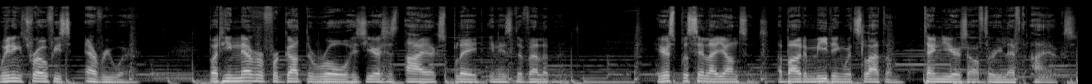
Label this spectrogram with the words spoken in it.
winning trophies everywhere. But he never forgot the role his years at Ajax played in his development. Here's Priscilla Janssens about a meeting with Zlatan 10 years after he left Ajax.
